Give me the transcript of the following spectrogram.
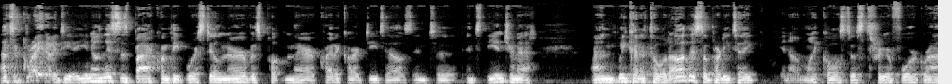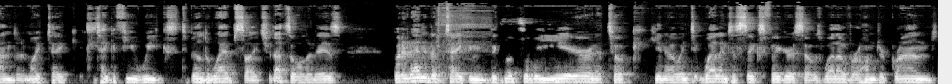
that's a great idea. You know, and this is back when people were still nervous putting their credit card details into, into the internet. And we kind of thought, oh, this will probably take you know, it might cost us three or four grand and it might take, it'll take a few weeks to build a website. So that's all it is. But it ended up taking the guts of a year and it took, you know, into, well into six figures. So it was well over a hundred grand.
